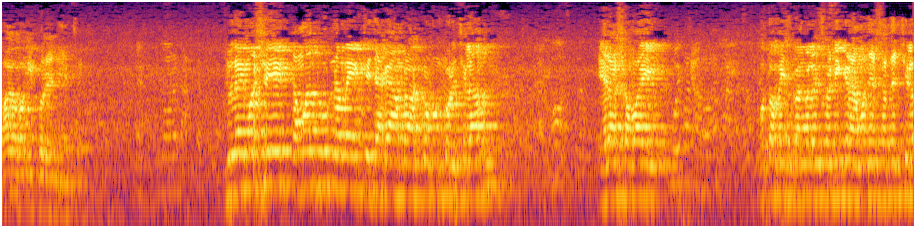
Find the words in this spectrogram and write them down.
ভাগাভাগি করে নিয়েছে। জুলাই মাসে কামালপুর নামে একটি জায়গায় আমরা আক্রমণ করেছিলাম। এরা সবাই প্রথম ইস্ট বেঙ্গলের সৈনিকেরা আমাদের সাথে ছিল।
